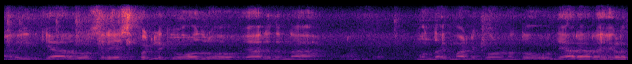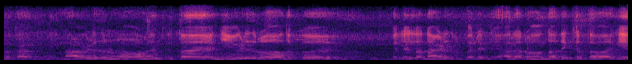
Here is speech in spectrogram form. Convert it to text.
ಆದರೆ ಇದಕ್ಕೆ ಯಾರೋ ಶ್ರೇಯಸ್ ಪಡಲಿಕ್ಕೆ ಹೋದರು ಯಾರು ಇದನ್ನು ಮುಂದಾಗಿ ಮಾಡಲಿಕ್ಕೆ ಅನ್ನೋದು ಒಂದು ಯಾರ್ಯಾರ ಹೇಳಬೇಕಾಗ್ತದೆ. ನಾವು ಹೇಳಿದ್ರು ಅಧಿಕೃತ, ನೀವು ಹೇಳಿದ್ರು ಅದಕ್ಕೆ ಬೆಲೆ ಇಲ್ಲ, ನಾವು ಹೇಳಿದ್ರು ಬೆಲೆ ಇಲ್ಲ. ಯಾರ್ಯಾರೋ ಒಂದು ಅಧಿಕೃತವಾಗಿ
